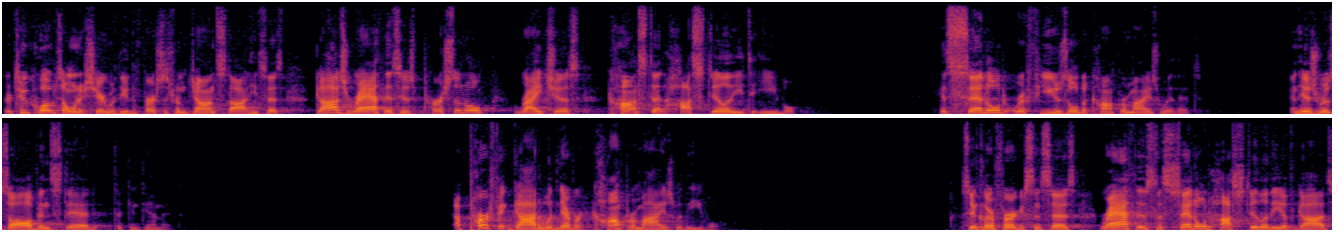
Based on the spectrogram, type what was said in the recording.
There are two quotes I want to share with you. The first is from John Stott. He says, God's wrath is his personal, righteous, constant hostility to evil, his settled refusal to compromise with it, and his resolve instead to condemn it. A perfect God would never compromise with evil. Sinclair Ferguson says, Wrath is the settled hostility of God's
